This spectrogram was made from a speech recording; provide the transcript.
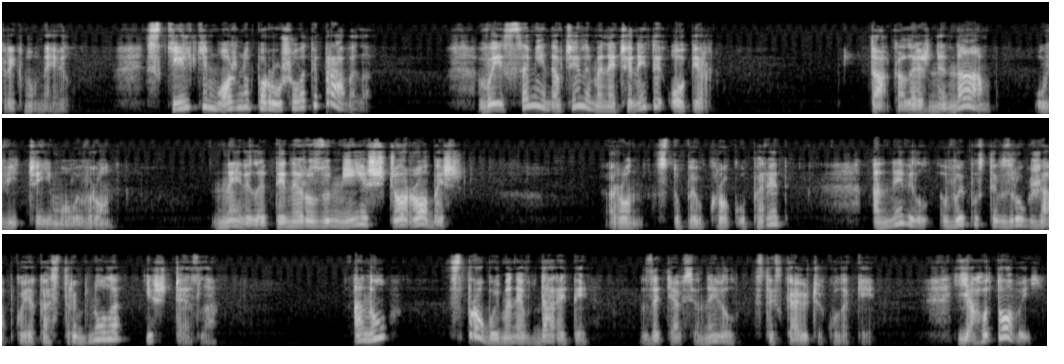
крикнув Невіл. Скільки можна порушувати правила? Ви самі навчили мене чинити опір. Так, але ж не нам, у відчаї мовив Рон. Невіле, ти не розумієш, що робиш. Рон ступив крок уперед, а Невіл випустив з рук жабку, яка стрибнула і щезла. Ану, спробуй мене вдарити, затявся Невіл, стискаючи кулаки. Я готовий.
